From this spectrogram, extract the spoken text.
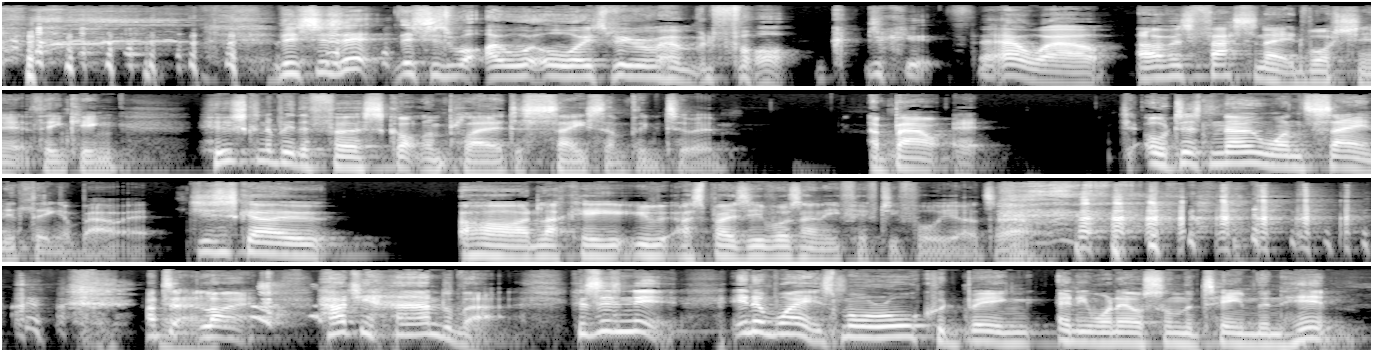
this is it. This is what I will always be remembered for. Farewell. I was fascinated watching it, thinking, who's going to be the first Scotland player to say something to him about it? Or does no one say anything about it? Do you just go, oh, unlucky? I suppose he was only 54 yards out. Don't, Like, how do you handle that? Because isn't it, in a way, it's more awkward being anyone else on the team than him.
